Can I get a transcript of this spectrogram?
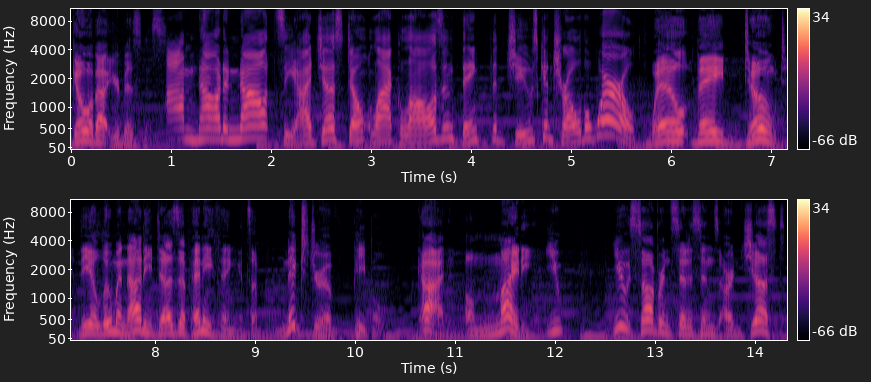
go about your business. I'm not a Nazi. I just don't like laws and think the Jews control the world. Well, they don't. The Illuminati does, if anything. It's a mixture of people. God almighty, you you sovereign citizens are just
